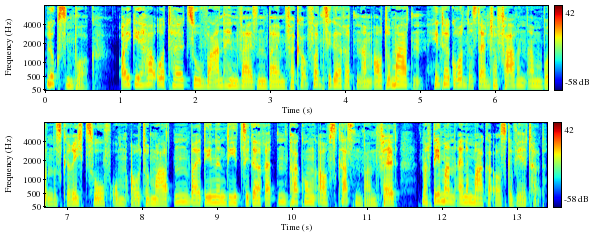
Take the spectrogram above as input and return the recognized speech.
Luxemburg. EuGH-Urteil zu Warnhinweisen beim Verkauf von Zigaretten am Automaten. Hintergrund ist ein Verfahren am Bundesgerichtshof um Automaten, bei denen die Zigarettenpackung aufs Kassenband fällt, nachdem man eine Marke ausgewählt hat.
